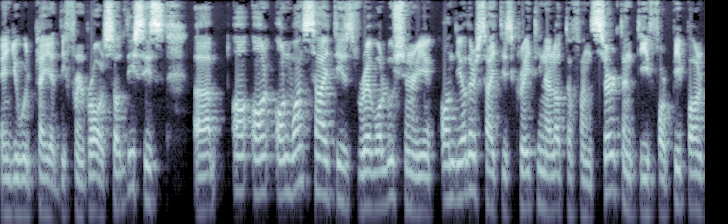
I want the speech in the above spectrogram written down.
and you will play a different role. So this is uh, on, on one side is revolutionary. On the other side is creating a lot of uncertainty for people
